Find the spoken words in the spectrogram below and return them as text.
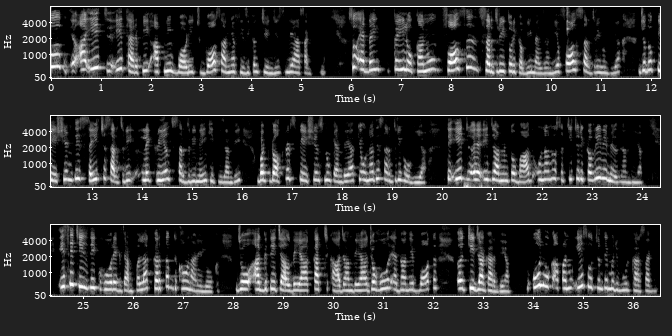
ਇਹ ਇਹ ਥੈਰੇਪੀ ਆਪਣੀ ਬਾਡੀ 'ਚ ਬਹੁਤ ਸਾਰੀਆਂ ਫਿਜ਼ੀਕਲ ਚੇਂਜਸ ਲਿਆ ਸਕਦੀ ਹੈ ਸੋ ਐਦਾਂ ਹੀ ਕਈ ਲੋਕਾਂ ਨੂੰ ਫਾਲਸ ਸਰਜਰੀ ਤੋਂ ਰਿਕਵਰੀ ਮਿਲ ਜਾਂਦੀ ਹੈ ਫਾਲਸ ਸਰਜਰੀ ਹੁੰਦੀ ਆ। ਜਦੋਂ ਪੇਸ਼ੈਂਟ ਦੀ ਸਹੀ ਚ ਸਰਜਰੀ ਲਾਈਕ ਰੀਅਲ ਚ ਸਰਜਰੀ ਨਹੀਂ ਕੀਤੀ ਜਾਂਦੀ ਬਟ ਡਾਕਟਰਸ ਪੇਸ਼ੈਂਟਸ ਨੂੰ ਕਹਿੰਦੇ ਆ ਕਿ ਉਹਨਾਂ ਦੀ ਸਰਜਰੀ ਹੋ ਗਈ ਆ। ਤੇ ਇਹ ਇਹ ਜਾਣਨ ਤੋਂ ਬਾਅਦ ਉਹਨਾਂ ਨੂੰ ਸੱਚੀ ਚ ਰਿਕਵਰੀ ਵੀ ਮਿਲ ਜਾਂਦੀ ਆ। ਇਸੇ ਚੀਜ਼ ਦੀ ਇੱਕ ਹੋਰ ਐਗਜ਼ਾਮਪਲ ਆ, ਕਰਤੱਵ ਦਿਖਾਉਣ ਵਾਲੇ ਲੋਕ, ਜੋ ਅੱਗ ਤੇ ਚੱਲਦੇ ਆ, ਕੱਚ ਖਾ ਜਾਂਦੇ ਆ, ਜੋ ਹੋਰ ਐਦਾਂ ਦੇ ਬਹੁਤ ਚੀਜ਼ਾਂ ਕਰਦੇ ਆ। ਉਹ ਲੋਕ ਆਪਾਂ ਨੂੰ ਇਹ ਸੋਚਣ ਤੇ ਮਜਬੂਰ ਕਰ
